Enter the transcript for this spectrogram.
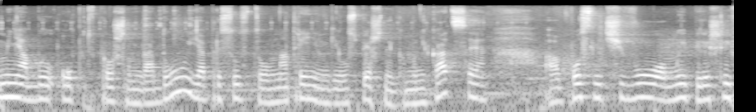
У меня был опыт в прошлом году. Я присутствовала на тренинге «Успешные коммуникации», а, после чего мы перешли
